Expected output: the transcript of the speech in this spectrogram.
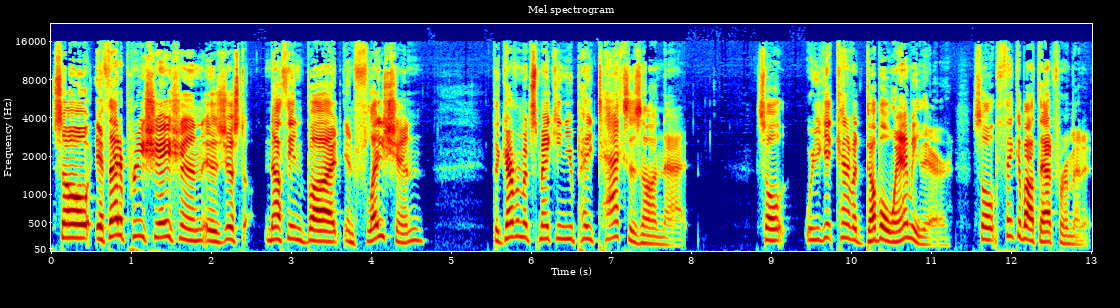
So if that appreciation is just nothing but inflation, the government's making you pay taxes on that. So where you get kind of a double whammy there. So think about that for a minute.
